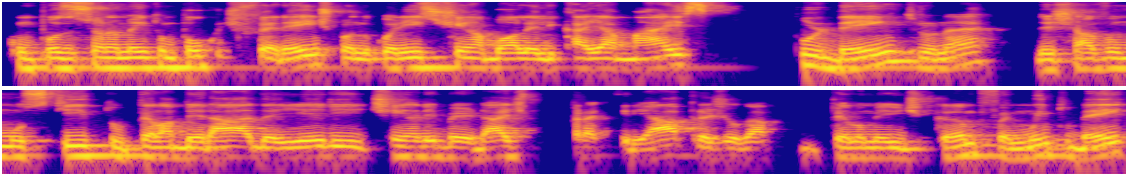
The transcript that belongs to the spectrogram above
com um posicionamento um pouco diferente, quando o Corinthians tinha a bola, ele caía mais por dentro, né? Deixava o Mosquito pela beirada e ele tinha liberdade para criar, para jogar pelo meio de campo, foi muito bem.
